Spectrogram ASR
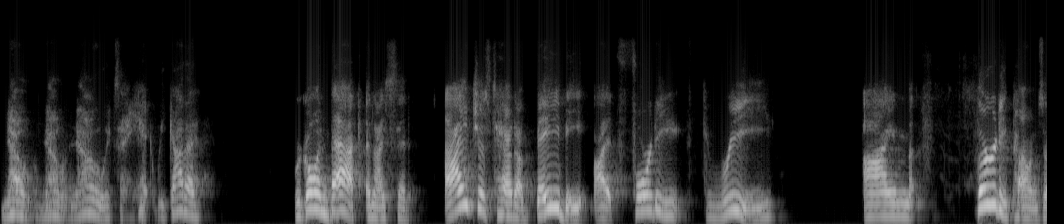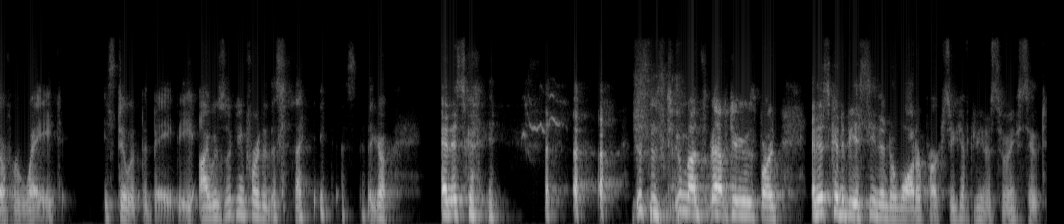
No, no, no, it's a hit. We gotta, we're going back. And I said, I just had a baby at 43. I'm 30 pounds overweight, still with the baby. I was looking forward to this. they go, and it's going to, this is two months after he was born, and it's going to be a scene in a water park. So you have to be in a swimming suit.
